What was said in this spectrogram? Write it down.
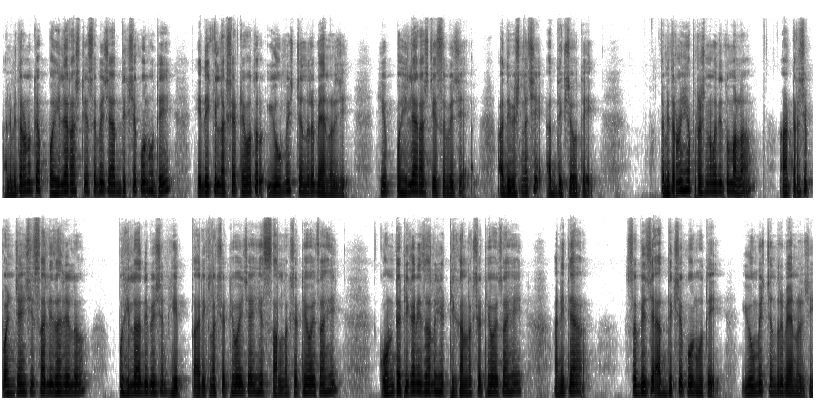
आणि मित्रांनो त्या पहिल्या राष्ट्रीय सभेचे अध्यक्ष कोण होते? हे देखील लक्षात ठेवा तर योमेश चंद्र बॅनर्जी हे पहिल्या राष्ट्रीय सभेचे अधिवेशनाचे अध्यक्ष होते. तर मित्रांनो ह्या प्रश्नामध्ये तुम्हाला अठराशे पंच्याऐंशी साली झालेलं पहिलं अधिवेशन हे तारीख लक्षात ठेवायची आहे हे साल लक्षात ठेवायचं आहे. कोणत्या ठिकाणी झालं हे ठिकाण लक्षात ठेवायचं आहे? आणि त्या सभेचे अध्यक्ष कोण होते? योमेशचंद्र बॅनर्जी.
